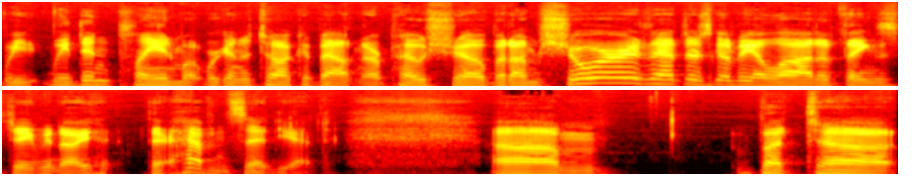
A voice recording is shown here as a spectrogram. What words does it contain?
we we didn't plan what we're going to talk about in our post show, but I'm sure that there's going to be a lot of things Jamie and I that haven't said yet. Um, but uh,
